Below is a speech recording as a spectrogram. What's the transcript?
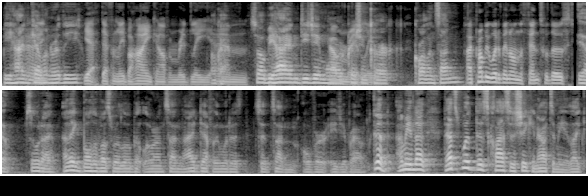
Behind uh, Calvin Ridley? Yeah, definitely behind Calvin Ridley. Okay. Um, so behind DJ Moore, Calvin Christian Ridley. Kirk, Courtland Sutton? I probably would have been on the fence with those. Two. Yeah, so would I. I think both of us were a little bit lower on Sutton. I definitely would have said Sutton over AJ Brown. Good. I mean that that's what this class is shaking out to me. Like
